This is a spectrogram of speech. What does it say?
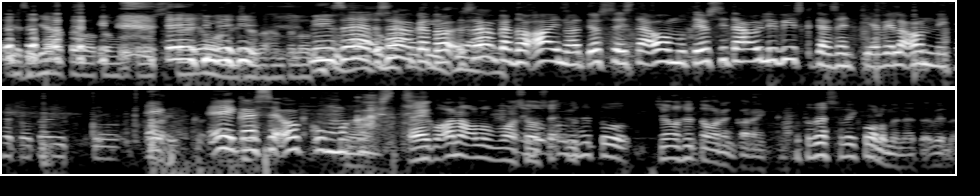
Ei se jää pelota, mutta jos ei, ei ole, niin se vähän pelottaa. niin se, se, on kato, se on kato ainoa, että jos ei sitä ole, mutta jos sitä on yli 50 senttiä vielä on, niin ei, ei kai se ole kummakaan sitä. Ei kun aina ollut vaan se on se, Onko se tuo, se, on se toinen karikka. mutta tässä oli kolme näitä vielä.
